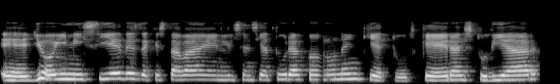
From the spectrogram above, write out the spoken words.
Eh, yo inicié desde que estaba en licenciatura con una inquietud que era estudiar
